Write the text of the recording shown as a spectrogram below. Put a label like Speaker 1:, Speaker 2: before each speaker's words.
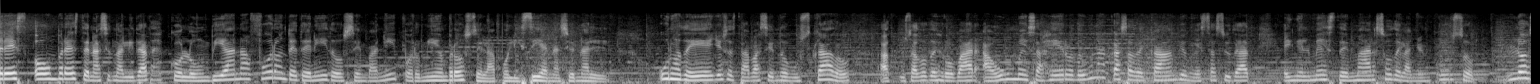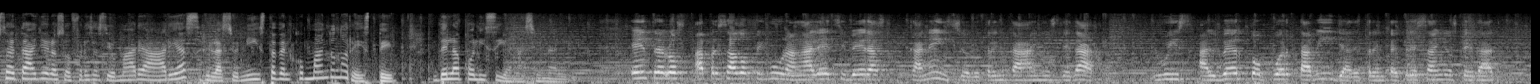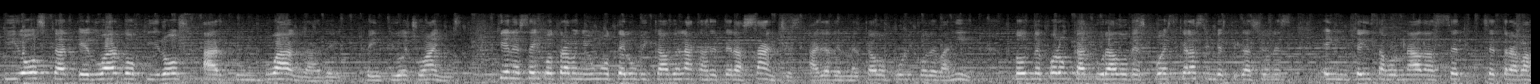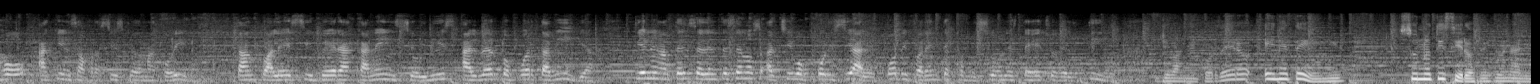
Speaker 1: Tres hombres de nacionalidad colombiana fueron detenidos en Baní por miembros de la Policía Nacional. Uno de ellos estaba siendo buscado, acusado de robar a un mensajero de una casa de cambio en esta ciudad en el mes de marzo del año en curso. Los detalles los ofrece Xiomara Arias, relacionista del Comando Noreste de la Policía Nacional.
Speaker 2: Entre los apresados figuran Alexi Veras Canencio, de 30 años de edad, Luis Alberto Puerta Villa, de 33 años de edad, y Oscar Eduardo Quiroz Artunduaga, de 28 años, quienes se encontraban en un hotel ubicado en la carretera Sánchez, área del mercado público de Baní, donde fueron capturados después que las investigaciones en intensa jornada se, se trabajó aquí en San Francisco de Macorís. Tanto Alessi Vera Canencio y Luis Alberto Puerta Villa tienen antecedentes en los archivos policiales por diferentes comisiones de hecho delictivo.
Speaker 1: Giovanni Cordero, NTN, su noticiero regional.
